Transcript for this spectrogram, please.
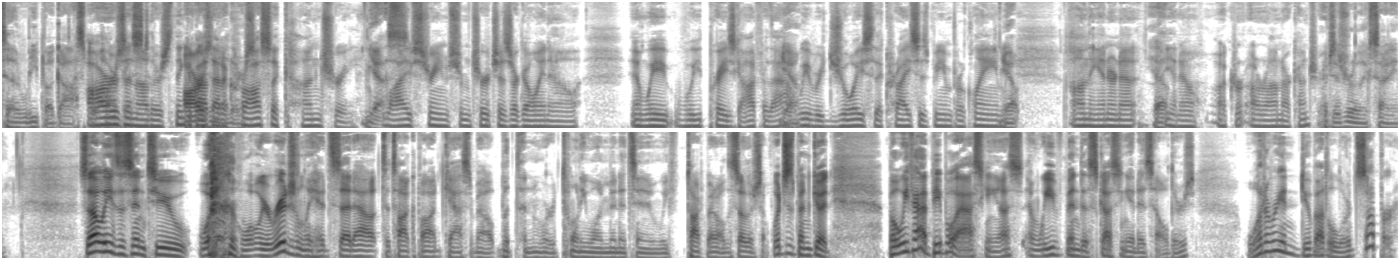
to reap a gospel Ours and others. Think Ours about that others. across the country. Yes. Live streams from churches are going out. And we, we praise God for that. Yeah. We rejoice that Christ is being proclaimed Yep. on the internet, Yep. you know, ac- around our country. which is really exciting. So that leads us into what, what we originally had set out to talk podcast about, but then we're 21 minutes in and we've talked about all this other stuff, which has been good. But we've had people asking us, and we've been discussing it as elders. What are we going to do about the Lord's Supper?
